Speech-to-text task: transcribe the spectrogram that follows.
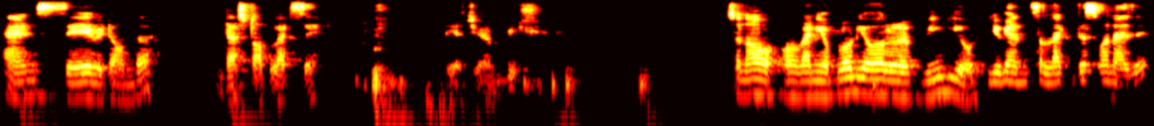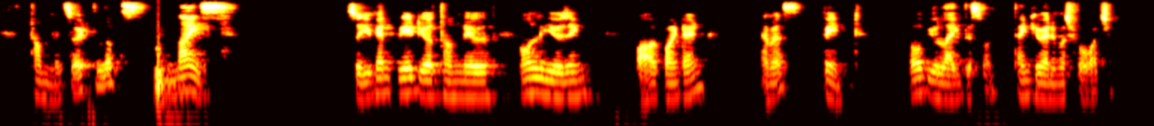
and save it on the desktop let's say. Dhumb so now uh, when you upload your video you can select this one as a thumbnail. So it looks nice. So you can create your thumbnail only using PowerPoint and MS Paint. Hope you like this one. Thank you very much for watching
